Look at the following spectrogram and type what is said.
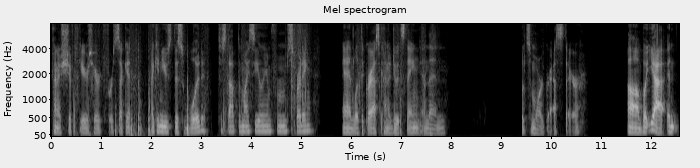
kind of shift gears here for a second. I can use this wood to stop the mycelium from spreading and let the grass kind of do its thing and then put some more grass there. Um, but yeah, and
